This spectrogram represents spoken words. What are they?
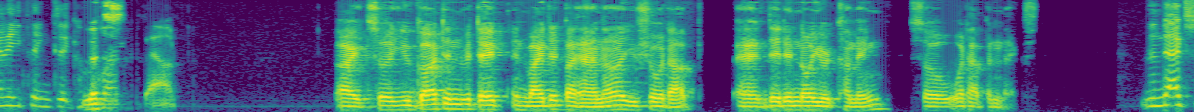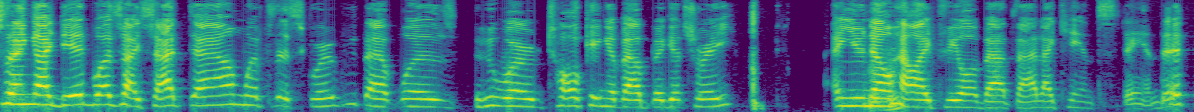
anything to complain let's. about. All right, so you got invited invited by Anna. You showed up, and they didn't know you're coming. So what happened next? The next thing I did was I sat down with this group that was who were talking about bigotry. And you know Mm-hmm. how I feel about that. I can't stand it.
